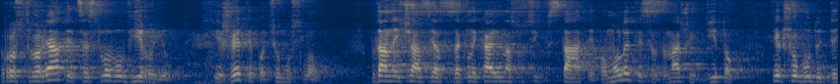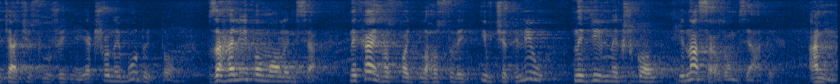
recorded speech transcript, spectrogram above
розтворяти це слово вірою і жити по цьому слову. Даний час я закликаю нас усіх встати, помолитися за наших діток, якщо будуть дитячі служіння. Якщо не будуть, то взагалі помолимося. Нехай Господь благословить і вчителів недільних школ, і нас разом взятих. Амінь.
